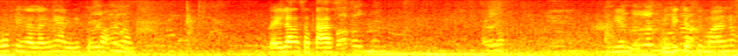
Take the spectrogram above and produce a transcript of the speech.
Puti na lang yan. Dito sa ano. Kailangan sa taas. Bakal mo. Yun. Hindi kasi maano.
